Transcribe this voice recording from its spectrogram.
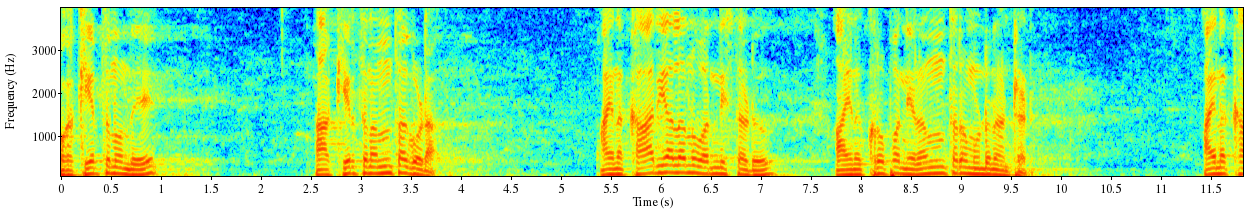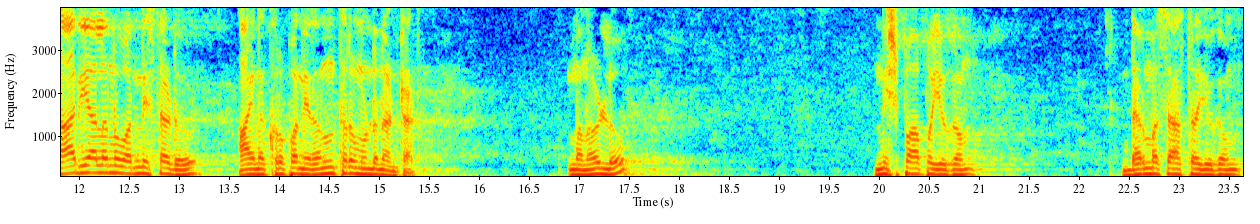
ఒక కీర్తన ఉంది. ఆ కీర్తన అంతా కూడా ఆయన కార్యాలను వర్ణిస్తాడు. ఆయన కృప నిరంతరం ఉండును అంటాడు. ఆయన కార్యాలను వర్ణిస్తాడు. ఆయన కృప నిరంతరం ఉండును అంటాడు. మనోళ్ళు నిష్పాప యుగం ధర్మశాస్త్ర యుగం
